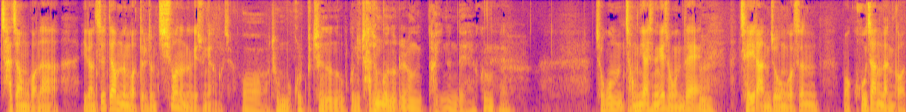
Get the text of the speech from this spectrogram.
자전거나 이런 쓸데없는 것들을 좀 치워놓는 게 중요한 거죠. 어, 전뭐 골프채는 없고 자전거 노래랑 다 있는데 그럼 네. 조금 정리하시는 게 좋은데 네. 제일 안 좋은 것은 뭐 고장난 것.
